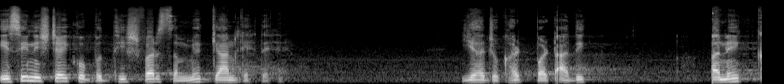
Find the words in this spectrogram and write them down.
इसी निश्चय को बुद्धिश्वर सम्यक ज्ञान कहते हैं। यह जो घटपट आदि अनेक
